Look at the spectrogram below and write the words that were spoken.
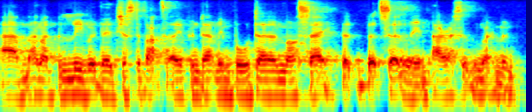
Um, and I believe that they're just about to open down in Bordeaux and Marseille, but, but certainly in Paris at the moment.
